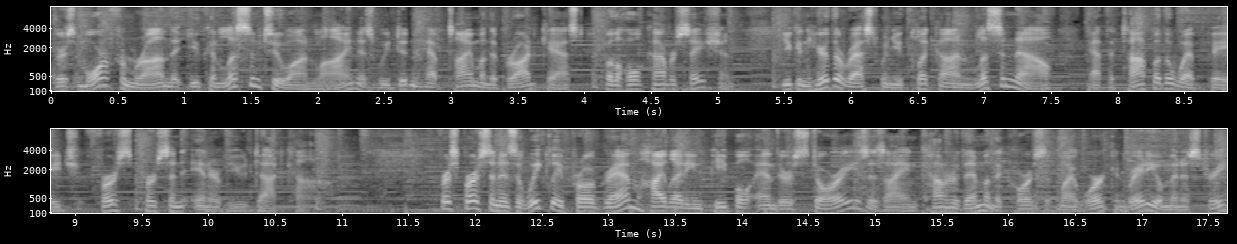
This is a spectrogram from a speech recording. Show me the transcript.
there's more from Ron that you can listen to online as we didn't have time on the broadcast for the whole conversation. You can hear the rest when you click on Listen Now at the top of the webpage, firstpersoninterview.com. First Person is a weekly program highlighting people and their stories as I encounter them in the course of my work in radio ministry.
